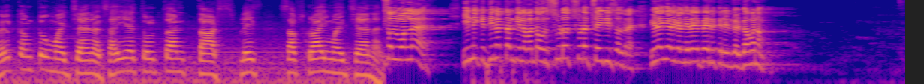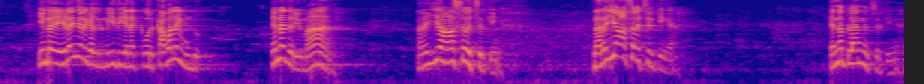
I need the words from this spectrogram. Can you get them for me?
Welcome to my channel Syed Sultan thoughts please subscribe my channel சொல்லுவோம்ல இன்னைக்கு தினத்தந்தியில வந்த ஒரு சுட சுட செய்தி சொல்றேன். இளைஞர்கள் நிறைய பேர் இருக்கிறீர்கள் கவனம். இன்றைய இளைஞர்கள் மீது எனக்கு ஒரு கவலை உண்டு. என்ன தெரியுமா? நிறைய ஆசை வச்சிருக்கீங்க. நிறைய ஆசை வச்சிருக்கீங்க. என்ன பிளான் வச்சிருக்கீங்க?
